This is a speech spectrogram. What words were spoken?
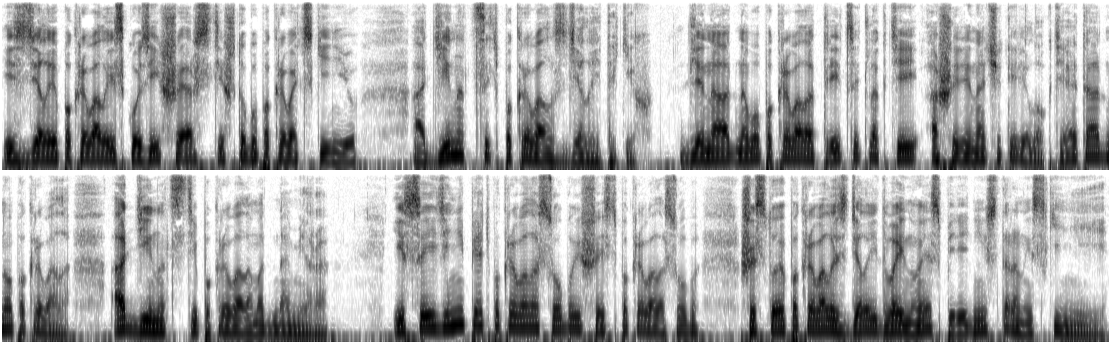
И сделай покрывало из козьей шерсти, чтобы покрывать скинию. Одиннадцать покрывал сделай таких. Длина одного покрывала тридцать локтей, а ширина четыре локтя. Это одно покрывало. Одиннадцати покрывалам одна мера и соедини пять покрывал особо и шесть покрывал особо. Шестое покрывало сделай двойное с передней стороны скинии.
